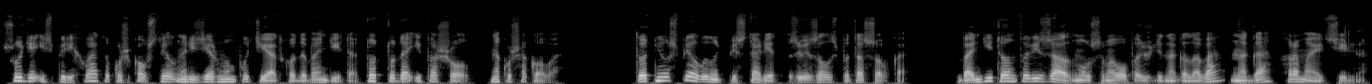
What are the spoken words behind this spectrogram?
Судя из перехвата, Кушаков стоял на резервном пути отхода бандита. Тот туда и пошел, на Кушакова. Тот не успел вынуть пистолет, завязалась потасовка. Бандита он повязал, но у самого повреждена голова, нога хромает сильно.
